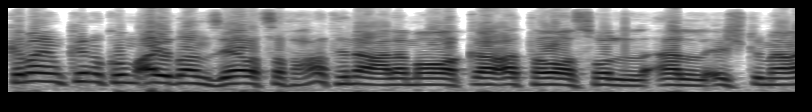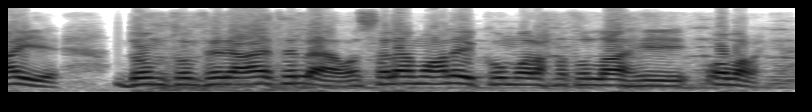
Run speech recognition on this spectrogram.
كما يمكنكم أيضا زيارة صفحاتنا على مواقع التواصل الاجتماعي. دمتم في رعاية الله. والسلام عليكم ورحمة الله وبركاته.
